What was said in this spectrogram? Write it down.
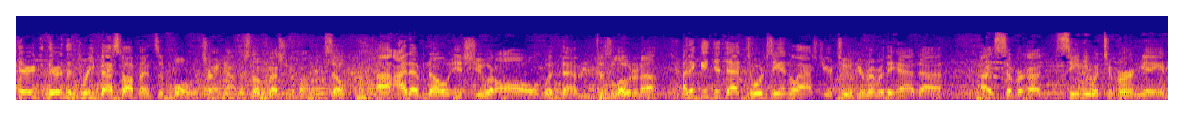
they're they're the three best offensive forwards right now. There's no question about it. So uh, I'd have no issue at all with them just loading up. I think they did that towards the end of last year too. If you remember, they had uh, uh, uh with Tavernier and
